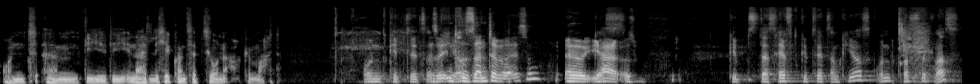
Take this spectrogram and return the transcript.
und ähm, die, die inhaltliche Konzeption auch gemacht. Und gibt es jetzt also interessanterweise, äh, ja, also Gibt's, das Heft gibt es jetzt am Kiosk und kostet was?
